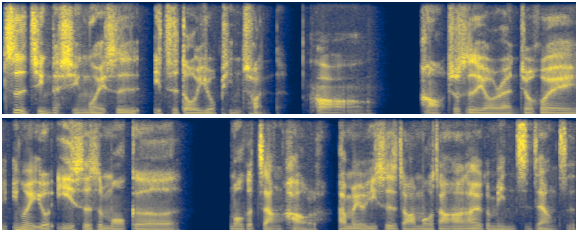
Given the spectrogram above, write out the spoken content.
致敬的行为是一直都有频传的。哦，好，就是有人就会因为有疑似是某个某个账号了，他们有疑似找到某个账号，他有个名字这样子，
